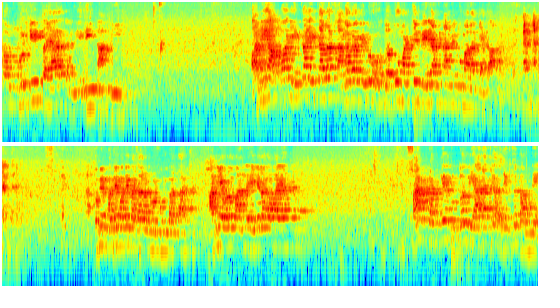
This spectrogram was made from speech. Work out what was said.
संस्कृती तयार झालेली नाही. आणि आपण एका एकाला सांगायला गेलो तर तो म्हणते मेरे अंगना मी तुम्हाला क्या का तुम्ही मध्ये मध्ये कशाला डुळबुळ करता? आम्ही एवढं बांधलं हे केलं का वाया? साठ टक्के बुद्ध विहाराचे अध्यक्ष गावडे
